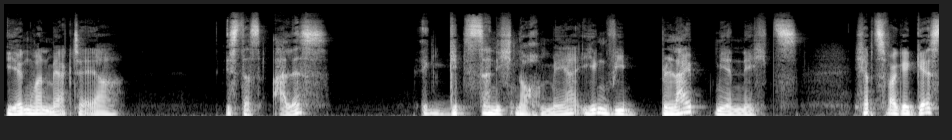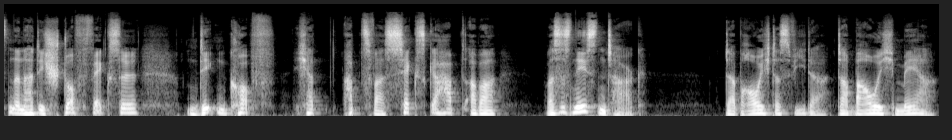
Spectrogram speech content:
irgendwann merkte er, ist das alles? Gibt's da nicht noch mehr? Irgendwie bleibt mir nichts. Ich habe zwar gegessen, dann hatte ich Stoffwechsel, einen dicken Kopf, ich habe zwar Sex gehabt, aber was ist nächsten Tag? Da brauche ich das wieder, da brauche ich mehr.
